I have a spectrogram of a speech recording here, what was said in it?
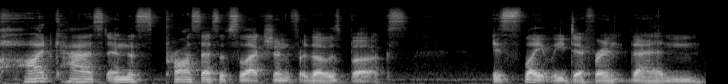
podcast and this process of selection for those books is slightly different than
